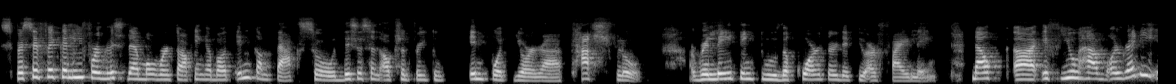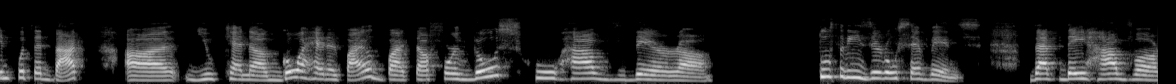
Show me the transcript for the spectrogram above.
Specifically for this demo, we're talking about income tax. So this is an option for you to input your uh, cash flow relating to the quarter that you are filing. Now, uh, if you have already inputted that, uh, you can uh, go ahead and file. But uh, for those who have their 2307s, uh, that they have uh,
